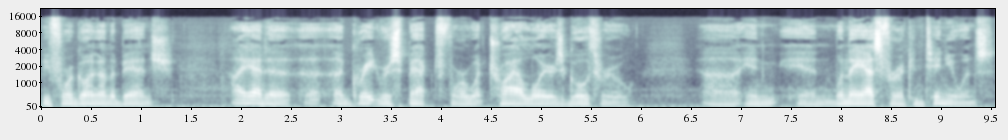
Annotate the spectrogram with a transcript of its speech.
before going on the bench, I had a, a, a great respect for what trial lawyers go through. Uh, in in when they ask for a continuance,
